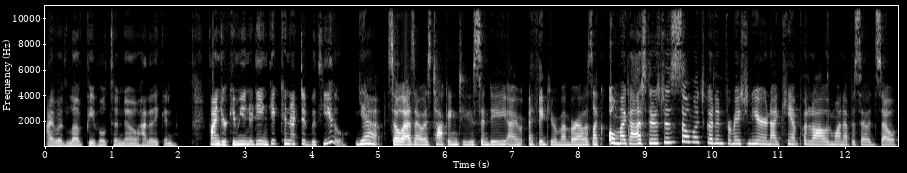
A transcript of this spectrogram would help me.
I would love people to know how they can find your community and get connected with you. Yeah. So as I was talking to you, Cindy, I, I think you remember, I was like, oh my gosh, there's just so much good information here and I can't put it all in one episode. So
